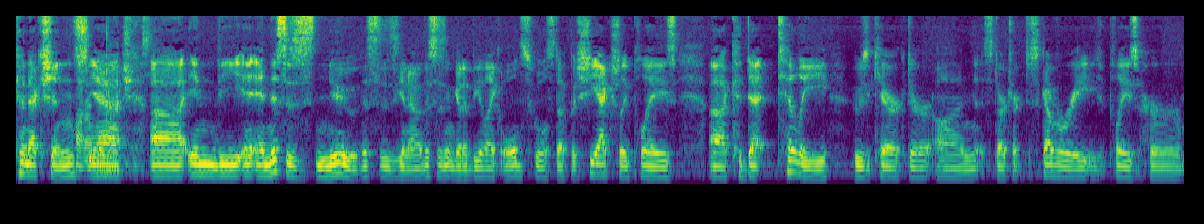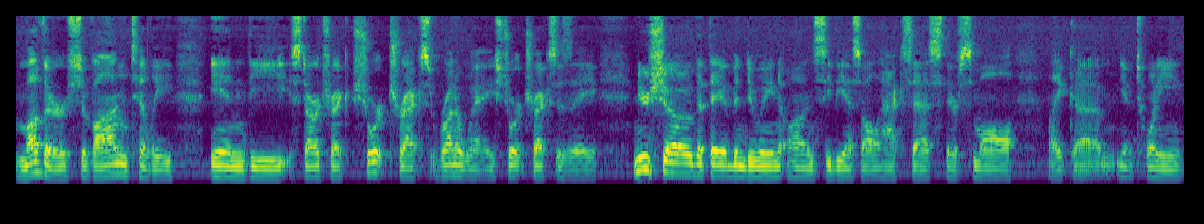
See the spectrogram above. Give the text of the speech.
connections. Honorable yeah, mentions. uh, in the and this is new. This is you know this isn't going to be like old school stuff. But she actually plays uh, Cadet Tilly, who's a character on Star Trek Discovery. She plays her mother, Siobhan Tilly, in the Star Trek Short Treks Runaway. Short Treks is a new show that they have been doing on CBS All Access. They're small. Like um, you know, twenty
